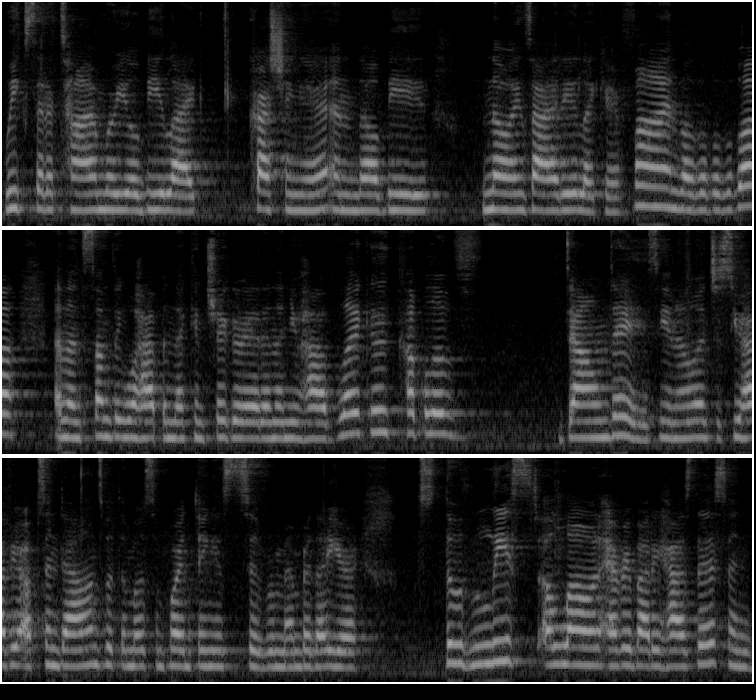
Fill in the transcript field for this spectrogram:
weeks at a time where you'll be like crushing it and there'll be no anxiety, like you're fine, blah, blah, blah, blah, blah. And then something will happen that can trigger it. And then you have like a couple of down days, you know? Just, you have your ups and downs, but the most important thing is to remember that you're the least alone. Everybody has this and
